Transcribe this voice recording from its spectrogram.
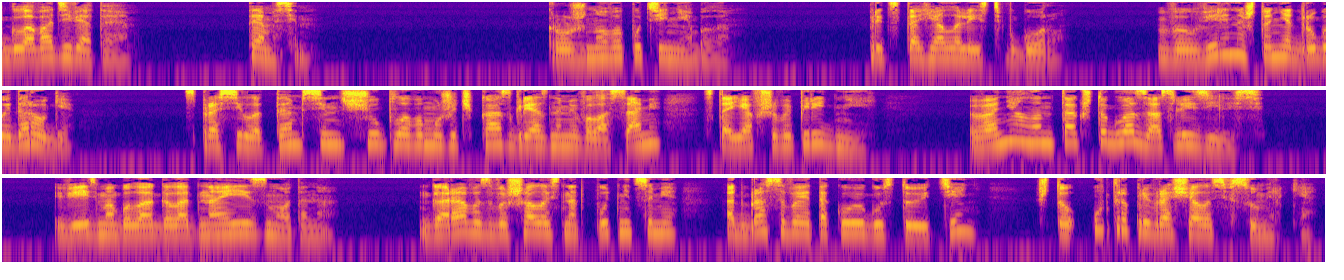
Глава 9. Темсин. Кружного пути не было. Предстояло лезть в гору. «Вы уверены, что нет другой дороги?» — спросила Темсин щуплого мужичка с грязными волосами, стоявшего перед ней. Вонял он так, что глаза слезились. Ведьма была голодна и измотана. Гора возвышалась над путницами, отбрасывая такую густую тень, что утро превращалось в сумерки.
